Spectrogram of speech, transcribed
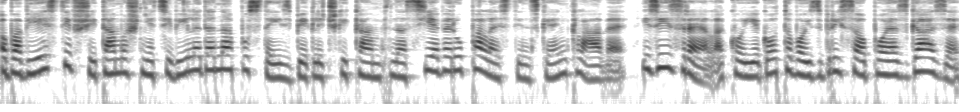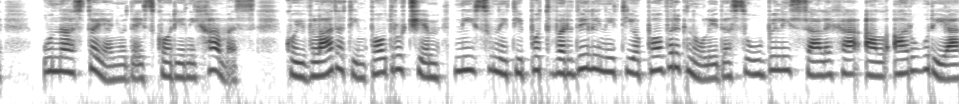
obavijestivši tamošnje civile da napuste izbjeglički kamp na sjeveru palestinske enklave. Iz Izraela, koji je gotovo izbrisao pojas Gaze, u nastojanju da iskorijeni Hamas, koji vlada tim područjem, nisu niti potvrdili niti opovrgnuli da su ubili Saleha al-Arurija,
